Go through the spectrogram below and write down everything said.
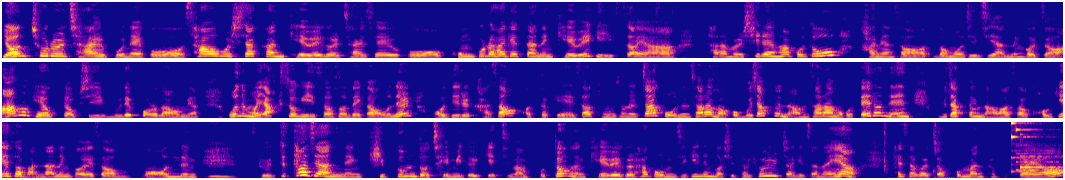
연초를 잘 보내고 사업을 시작한 계획을 잘 세우고 공부를 하겠다는 계획이 있어야 사람을 실행하고도 가면서 넘어지지 않는 거죠. 아무 계획도 없이 무대뽀로 나오면 오늘 뭐 약속이 있어서 내가 오늘 어디를 가서 어떻게 해서 동선을 짜고 오는 사람하고 무작정 나온 사람하고 때로는 무작정 나와서 거기에서 만나는 거에서 뭐 얻는 그 뜻하지 않는 기쁨도 재미도 있겠지만 보통은 계획을 하고 움직이는 것이 더 효율적이잖아요. 해석을 조금만 더 볼까요?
